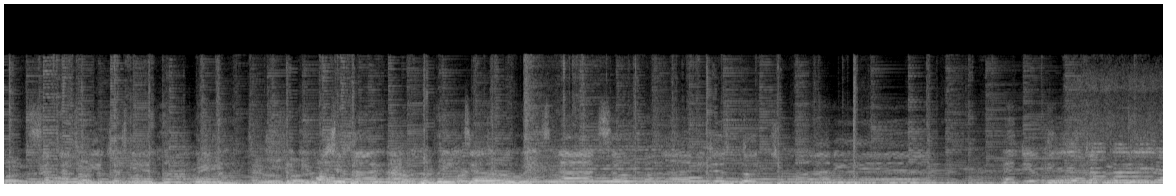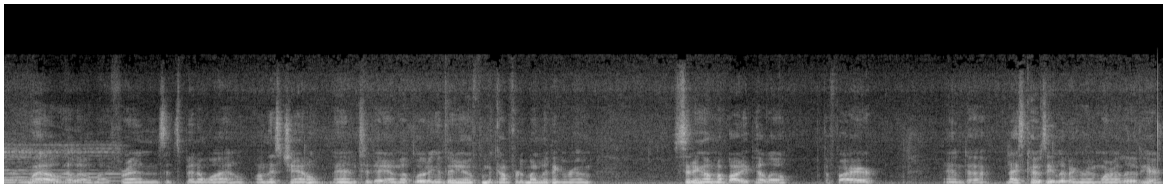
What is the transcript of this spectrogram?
Wants. Sometimes just get hungry. If you want to buy a burrito, it's not so just put your money in, and you get a burrito. Well, hello, my friends. It's been a while on this channel, and today I'm uploading a video from the comfort of my living room, sitting on my body pillow with the fire, and a nice, cozy living room where I live here.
